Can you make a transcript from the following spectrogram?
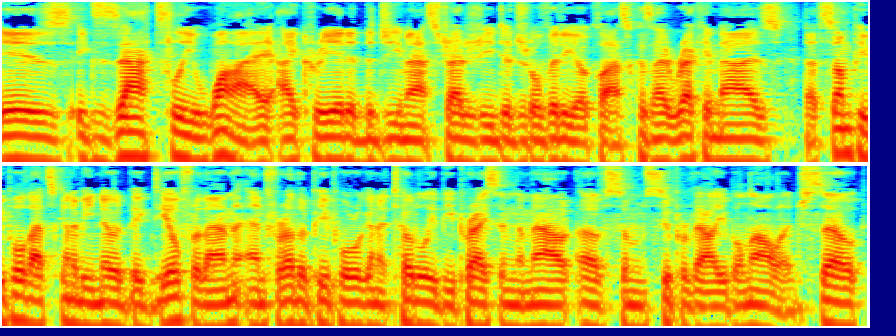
is exactly why I created the GMAT strategy digital video class because I recognize that some people that's going to be no big deal for them, and for other people, we're going to totally be pricing them out of some super valuable knowledge. So,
